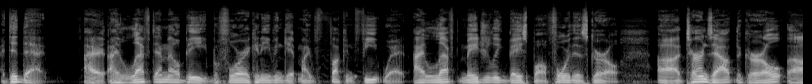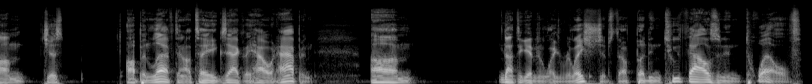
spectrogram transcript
I did that. I, I left MLB before I can even get my fucking feet wet. I left Major League Baseball for this girl. Uh, turns out the girl um, just up and left, and I'll tell you exactly how it happened. Um, not to get into like relationship stuff, but in 2012,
